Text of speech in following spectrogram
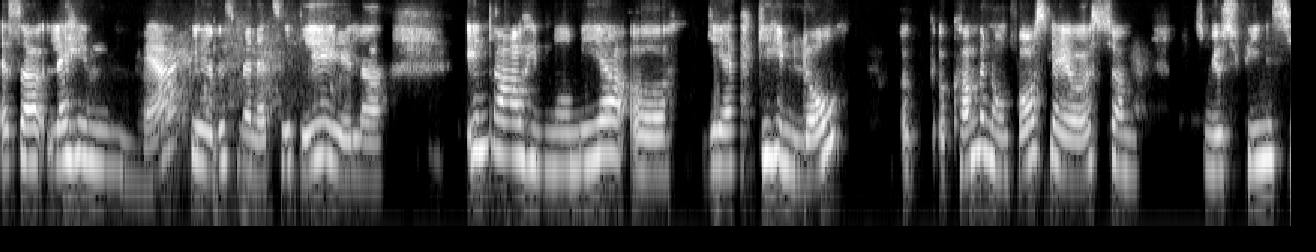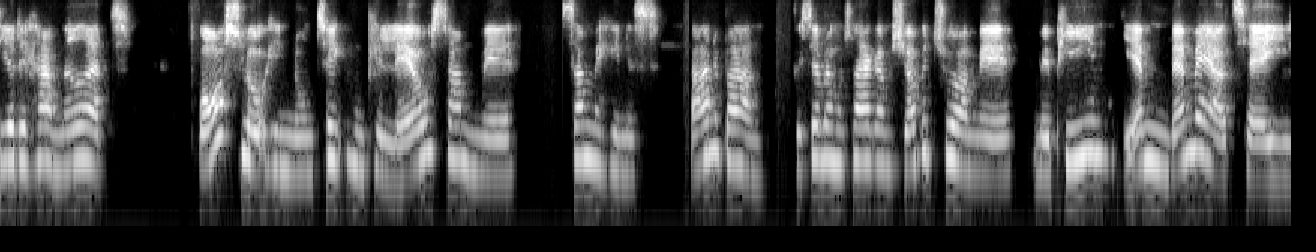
altså, lad hende mærke, hvis man er til det, eller inddrage hende noget mere, og ja, give hende lov, og, og komme med nogle forslag også, som, som Josefine siger det her med, at foreslå hende nogle ting, hun kan lave sammen med, sammen med hendes barnebarn. For eksempel, hun snakker om shoppetur med, med pigen. Jamen, hvad med at tage i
